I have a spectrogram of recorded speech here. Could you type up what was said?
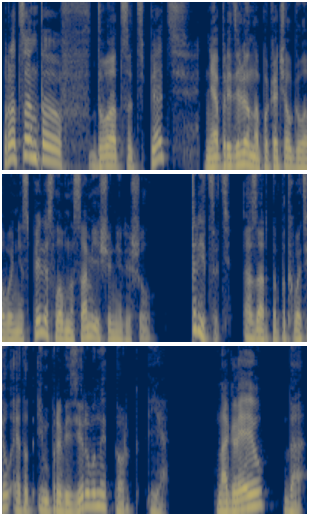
«Процентов двадцать пять?» — неопределенно покачал головой Неспели, словно сам еще не решил. «Тридцать!» — азартно подхватил этот импровизированный торг я. «Наглею? Да.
